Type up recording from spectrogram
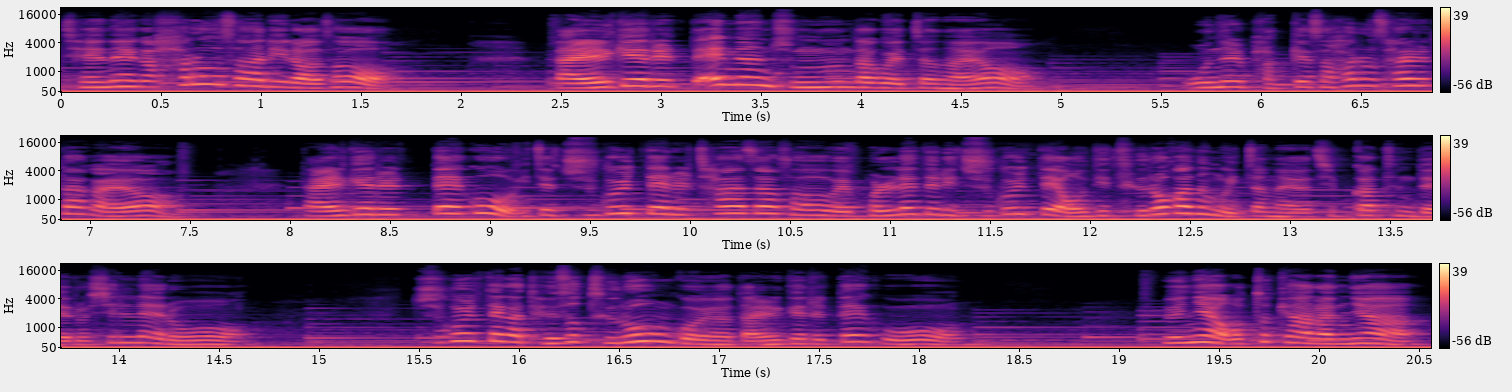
쟤네가 하루살이라서 날개를 떼면 죽는다고 했잖아요. 오늘 밖에서 하루 살다가요. 날개를 떼고 이제 죽을 때를 찾아서 왜 벌레들이 죽을 때 어디 들어가는 거 있잖아요. 집 같은 데로 실내로. 죽을 때가 돼서 들어온 거예요. 날개를 떼고. 왜냐 어떻게 알았냐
